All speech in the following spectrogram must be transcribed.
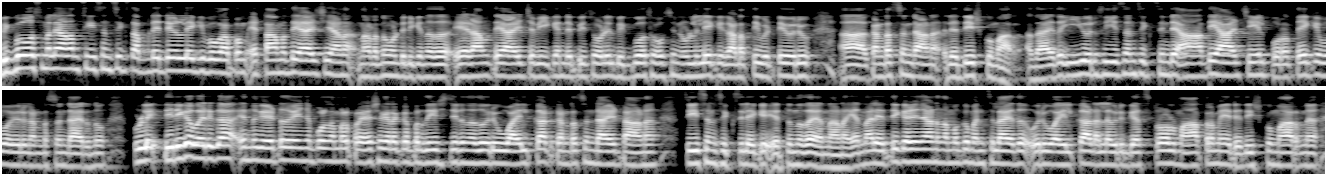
Big Boss Malayalam season six അപ്ഡേറ്റുകളിലേക്ക് പോകാം. അപ്പം എട്ടാമത്തെ ആഴ്ചയാണ് നടന്നുകൊണ്ടിരിക്കുന്നത്. ഏഴാമത്തെ ആഴ്ച വീക്കെൻഡ് എപ്പിസോഡിൽ ബിഗ് ബോസ് ഹൗസിനുള്ളിലേക്ക് കടത്തിവിട്ടിയ ഒരു കണ്ടസ്റ്റന്റാണ് രതീഷ് കുമാർ. അതായത് ഈ ഒരു സീസൺ സിക്സിന്റെ ആദ്യ ആഴ്ചയിൽ പുറത്തേക്ക് പോയ ഒരു കണ്ടസ്റ്റന്റ് ആയിരുന്നു. പുള്ളി തിരികെ വരിക എന്ന് കേട്ട് കഴിഞ്ഞപ്പോൾ നമ്മൾ പ്രേക്ഷകരൊക്കെ പ്രതീക്ഷിച്ചിരുന്നത് ഒരു വൈൽഡ് കാർഡ് കണ്ടസ്റ്റന്റ് ആയിട്ടാണ് സീസൺ സിക്സിലേക്ക് എത്തുന്നത് എന്നാണ്. എന്നാൽ എത്തിക്കഴിഞ്ഞാണ് നമുക്ക് മനസ്സിലായത് ഒരു വൈൽഡ് കാർഡ് അല്ല ഒരു ഗസ്റ്റ് റോൾ മാത്രമേ രതീഷ് കുമാറിന്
